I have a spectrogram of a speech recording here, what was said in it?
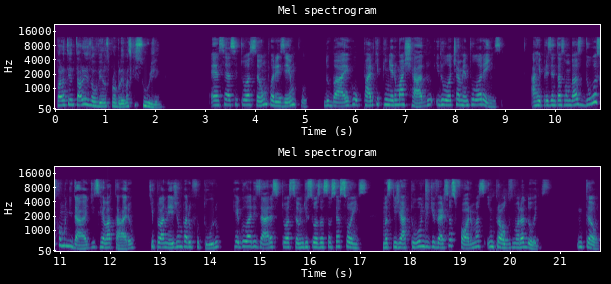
para tentar resolver os problemas que surgem. Essa é a situação, por exemplo, do bairro Parque Pinheiro Machado e do loteamento Lorenzi. A representação das duas comunidades relataram que planejam para o futuro regularizar a situação de suas associações, mas que já atuam de diversas formas em prol dos moradores. Então,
